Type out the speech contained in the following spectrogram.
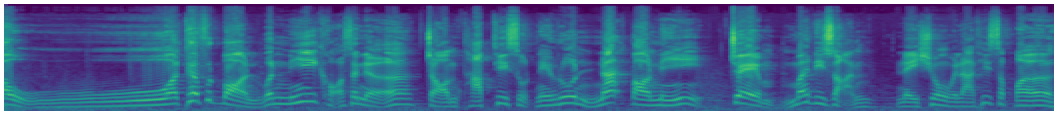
ตัวเทพฟุตบอลวันนี้ขอเสนอจอมทัพที่สุดในรุ่นณตอนนี้ เจมส์แมดิสัน ในช่วงเวลาที่สเปอร์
